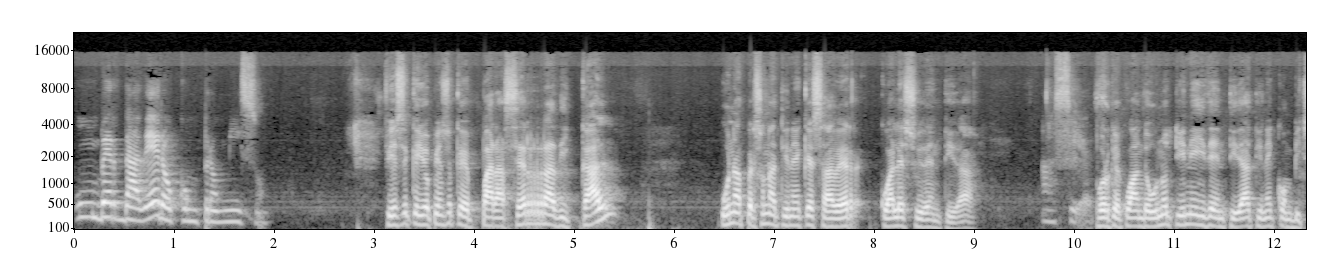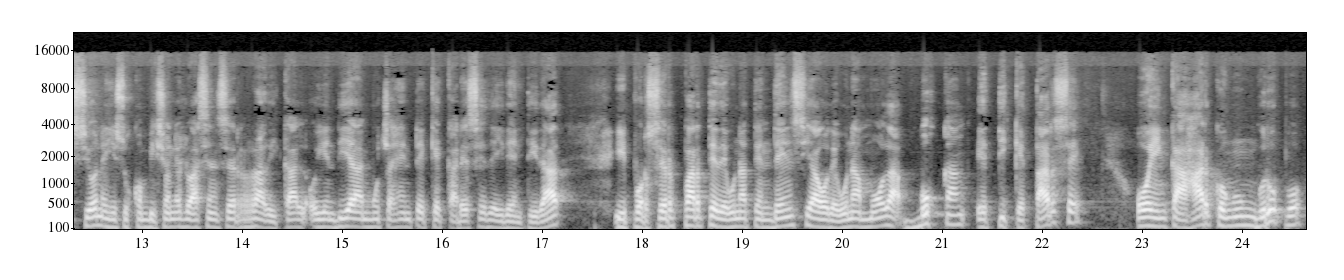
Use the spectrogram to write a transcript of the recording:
un verdadero compromiso. Fíjese que yo pienso que para ser radical, una persona tiene que saber cuál es su identidad. Así es. Porque cuando uno tiene identidad, tiene convicciones y sus convicciones lo hacen ser radical. Hoy en día hay mucha gente que carece de identidad y por ser parte de una tendencia o de una moda buscan etiquetarse o encajar con un grupo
